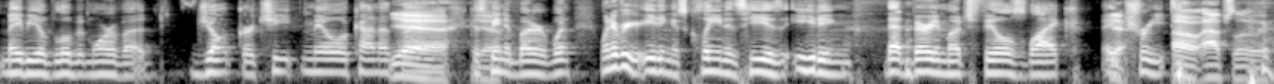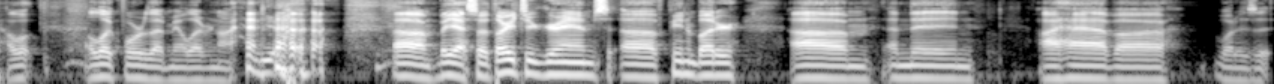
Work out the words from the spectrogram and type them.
maybe a little bit more of a junk or cheat meal kind of Yeah, thing. Because yeah. peanut butter, when, whenever you're eating as clean as he is eating, that very much feels like a Yeah. treat. Oh, absolutely. I look, I look forward to that meal every night. Yeah. um, but yeah, so 32 grams of peanut butter, um, and then I have uh, what is it?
